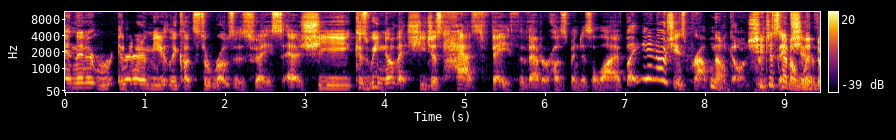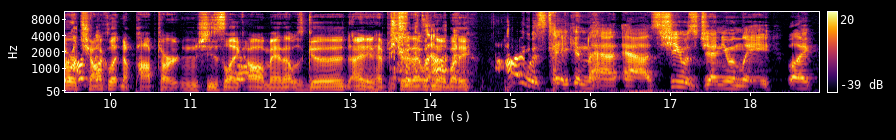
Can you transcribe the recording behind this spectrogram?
And then it and then it immediately cuts to Rose's face as she because we know that she just has faith that her husband is alive, but you know she's probably no, going. She just got a Lindor chocolate and a Pop Tart, and she's like, "Oh man, that was good. I didn't have to share that with nobody." I was taking that as she was genuinely like,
